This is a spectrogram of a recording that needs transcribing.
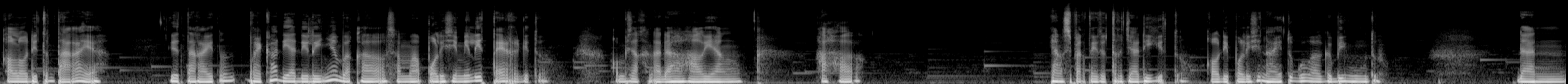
Kalau di tentara ya di tentara itu mereka diadilinya bakal sama polisi militer gitu. Kalau misalkan ada hal-hal yang hal-hal yang seperti itu terjadi gitu. Kalau di polisi nah itu gue agak bingung tuh. Dan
